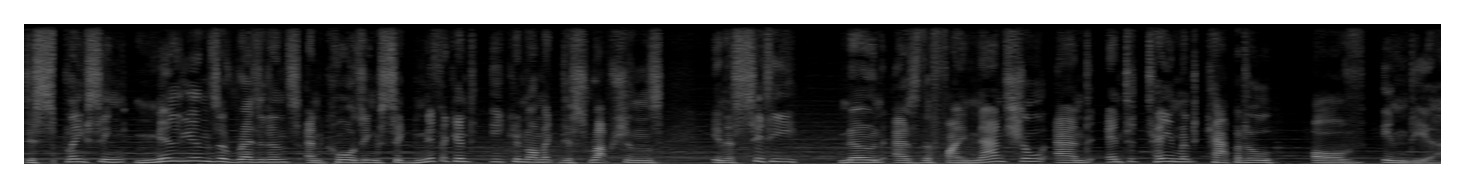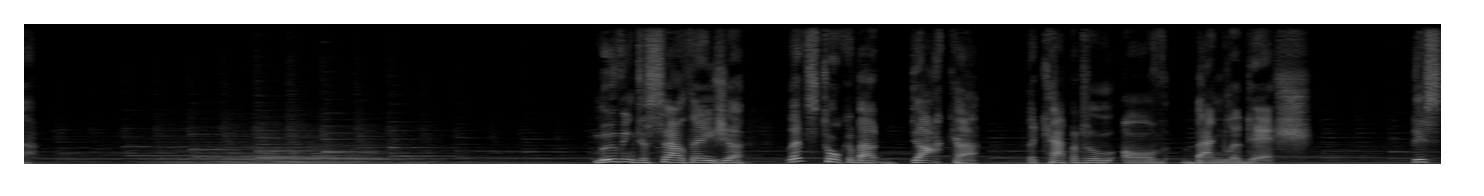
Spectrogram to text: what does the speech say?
displacing millions of residents and causing significant economic disruptions in a city known as the financial and entertainment capital of India. Moving to South Asia, let's talk about Dhaka the capital of Bangladesh. This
